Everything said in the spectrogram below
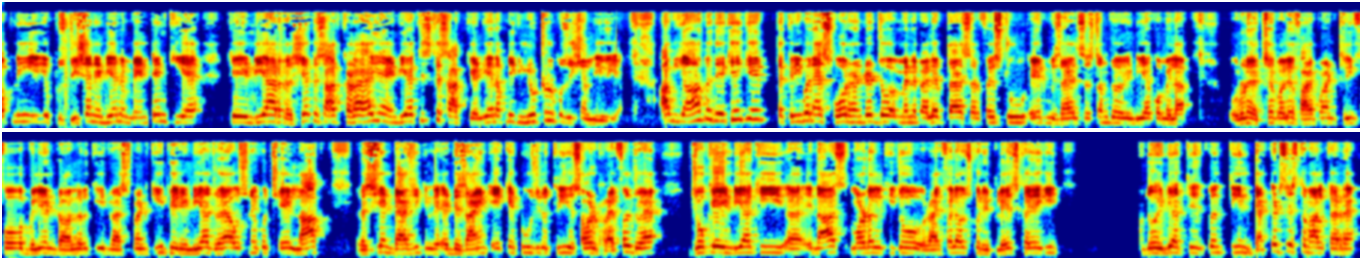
अपनी ये पोजिशन इंडिया ने मेंटेन किया है कि इंडिया रशिया के साथ खड़ा है या इंडिया किसके साथ खेल इंडिया ने अपनी एक न्यूट्रल पोजीशन ली हुई है। अब यहाँ पे देखें कि तकरीबन एस फोर हंड्रेड जो मैंने पहले बताया surface to air missile system जो इंडिया को मिला उन्होंने अच्छे भले 5.34 बिलियन डॉलर की इन्वेस्टमेंट की। फिर इंडिया जो है, उसने कुछ छह लाख रशियन डेजिक design A K two zero three assault rifle जो है, जो कि इंडिया की इनास मॉडल की जो राइफल है, उसको रिप्लेस करेगी। जो इंडिया तीन डैकेट से इस्तेमाल कर रहा है।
